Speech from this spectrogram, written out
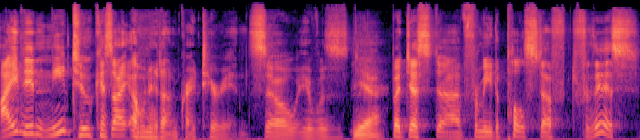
I didn't need to because I own it on Criterion. So it was. Yeah. But just uh, for me to pull stuff for this,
